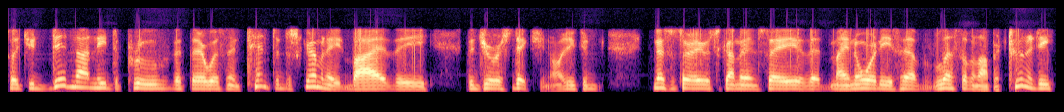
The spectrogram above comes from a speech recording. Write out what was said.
so that you did not need to prove that there was an intent to discriminate by the the jurisdiction. All you could necessarily was to come in and say that minorities have less of an opportunity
